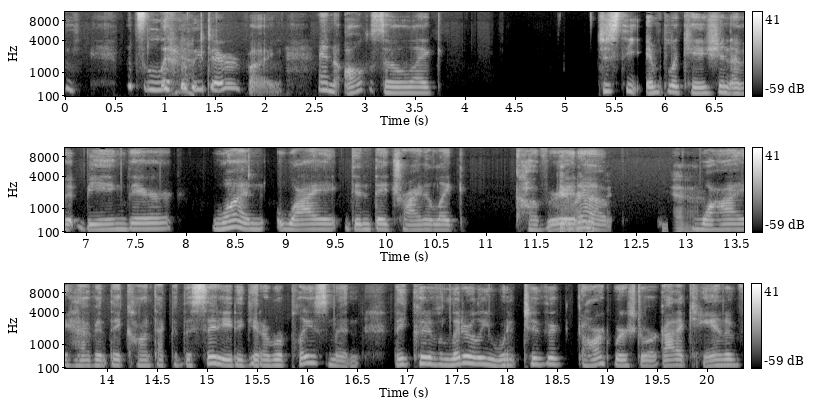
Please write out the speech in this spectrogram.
That's literally terrifying. And also like just the implication of it being there. One, why didn't they try to like cover get it up? it. Yeah. Why haven't they contacted the city to get a replacement? They could have literally went to the hardware store, got a can of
